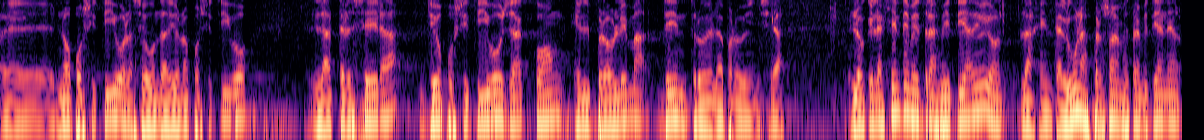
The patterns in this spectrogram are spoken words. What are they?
eh, no positivo, la segunda dio no positivo, la tercera dio positivo ya con el problema dentro de la provincia. Lo que la gente me transmitía, digo, la gente, algunas personas me transmitían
